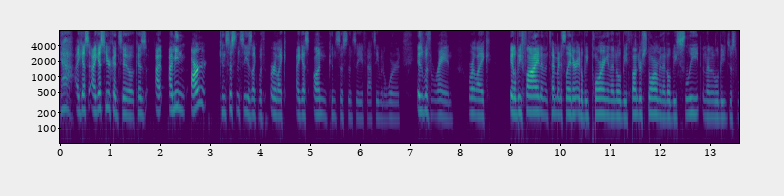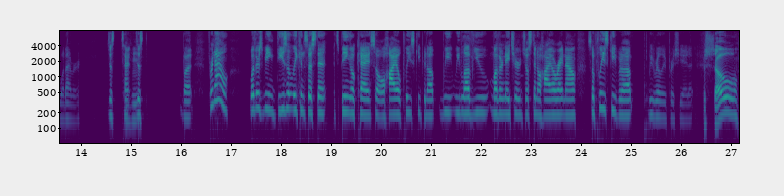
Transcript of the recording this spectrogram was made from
Yeah, I guess I guess here could too because I I mean our consistency is like with or like I guess unconsistency if that's even a word is with rain where like it'll be fine and then ten minutes later it'll be pouring and then it'll be thunderstorm and then it'll be sleet and then it'll be just whatever, just te- Mhm. just. But for now, weather's being decently consistent. It's being okay. So Ohio, please keep it up. We we love you, Mother Nature, just in Ohio right now. So please keep it up. We really appreciate it. So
